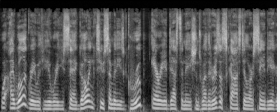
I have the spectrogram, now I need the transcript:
what I will agree with you where you say going to some of these group area destinations, whether it is a Scottsdale or San Diego,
